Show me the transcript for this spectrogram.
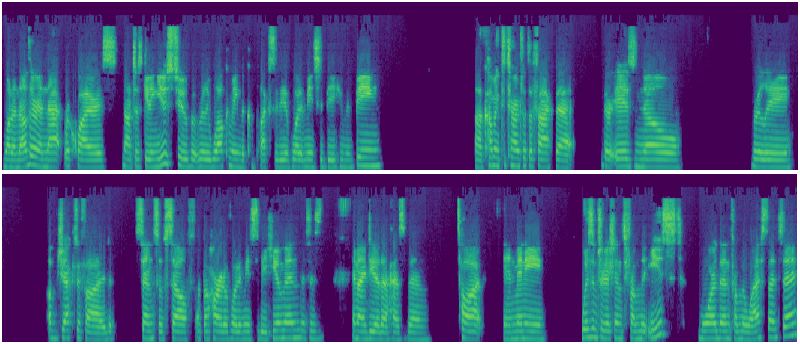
one another and that requires not just getting used to but really welcoming the complexity of what it means to be a human being uh, coming to terms with the fact that there is no really objectified sense of self at the heart of what it means to be human. This is an idea that has been taught in many wisdom traditions from the East more than from the West, I'd say,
